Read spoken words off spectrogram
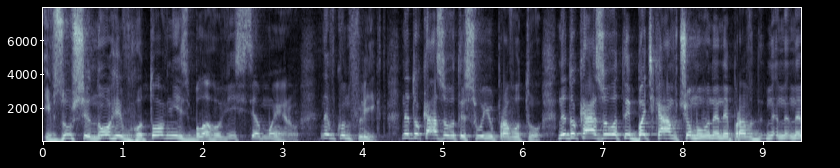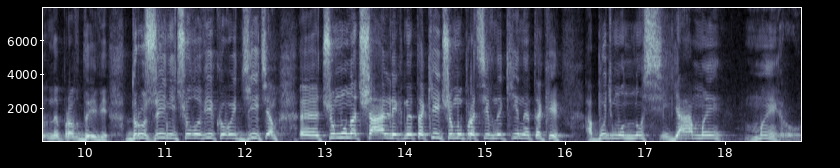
І взувши ноги в готовність благовістя миру, не в конфлікт, не доказувати свою правоту, не доказувати батькам, в чому вони неправд... не- не- неправдиві, дружині, чоловікові, дітям, е, чому начальник не такий, чому працівники не такі. А будьмо носіями миру,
